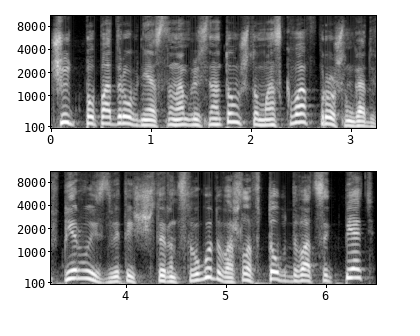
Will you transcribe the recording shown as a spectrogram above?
чуть поподробнее остановлюсь на том, что Москва в прошлом году, впервые с 2014 года, вошла в топ-25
